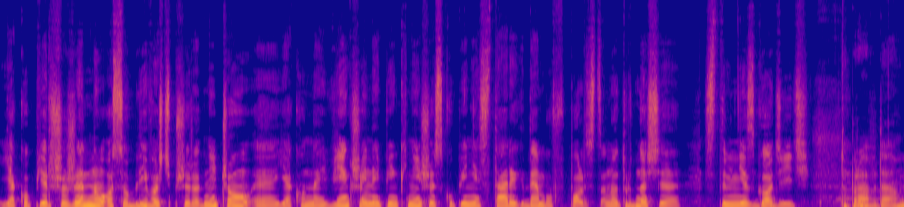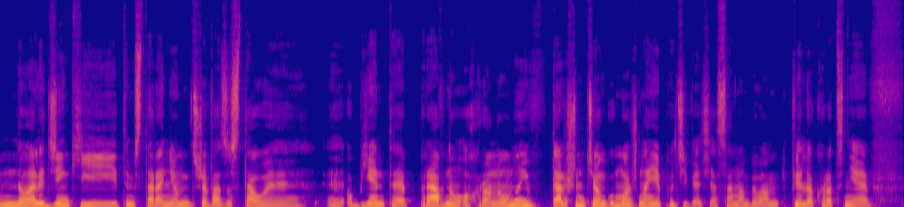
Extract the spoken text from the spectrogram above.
jako pierwszorzędną osobliwość przyrodniczą, e, jako największe i najpiękniejsze skupienie starych dębów w Polsce. No trudno się z tym nie zgodzić. To prawda. No ale dzięki tym staraniom drzewa zostały objęte prawną ochroną, no i w dalszym ciągu można je podziwiać. Ja sama byłam wielokrotnie w,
